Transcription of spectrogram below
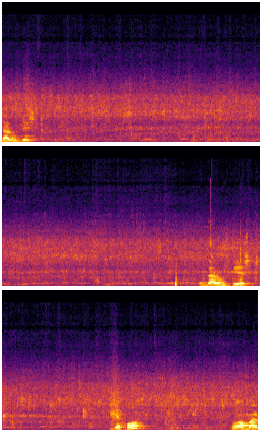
দারুণ টেস্ট দারুণ টেস্ট দেখো। তো আমার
